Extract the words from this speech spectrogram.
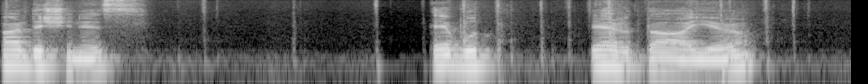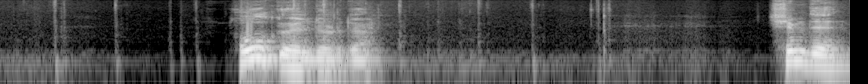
Kardeşiniz Ebu Derda'yı soğuk öldürdü. Şimdi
